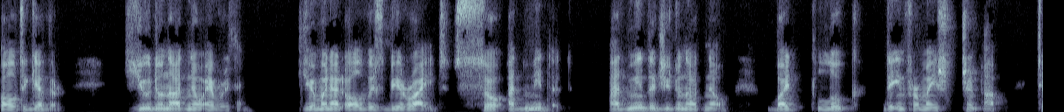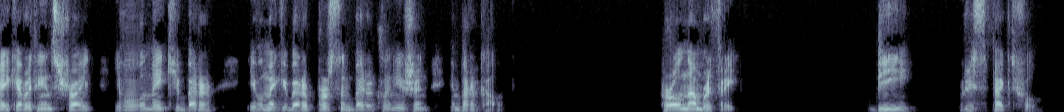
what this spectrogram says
altogether. You do not know everything. You may not always be right. So admit it. Admit that you do not know, but look the information up. Take everything in stride. It will make you better. It will make you a better person, better clinician, and better colleague. Pearl number three be respectful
